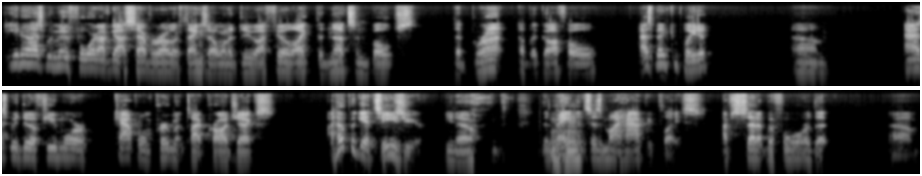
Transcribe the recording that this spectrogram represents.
you know, as we move forward, I've got several other things I want to do. I feel like the nuts and bolts, the brunt of the golf hole has been completed. Um, as we do a few more capital improvement type projects, I hope it gets easier. You know, the mm-hmm. maintenance is my happy place. I've said it before that, um,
